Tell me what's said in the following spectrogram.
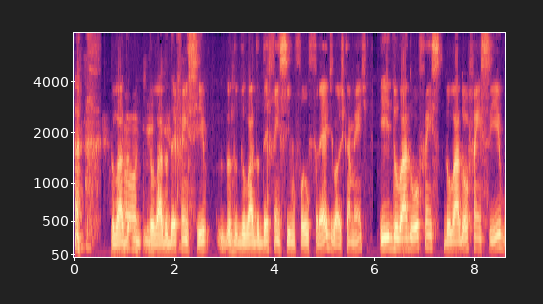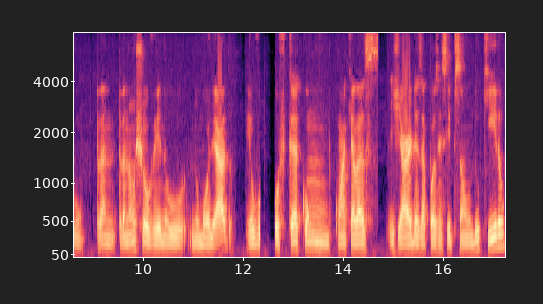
do lado, Ok. do lado defensivo, do, do lado defensivo foi o Fred, logicamente, e do lado, ofens, do lado ofensivo, para não chover no, no molhado, eu vou, vou ficar com, com aquelas jardas após recepção do Kittle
